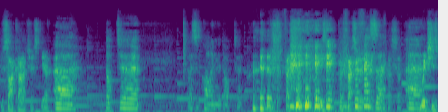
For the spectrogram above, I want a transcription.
The psychiatrist, yeah. uh, Doctor. Let's just call him the Doctor. professor. He's the professor. Professor. Professor. Uh, Which is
